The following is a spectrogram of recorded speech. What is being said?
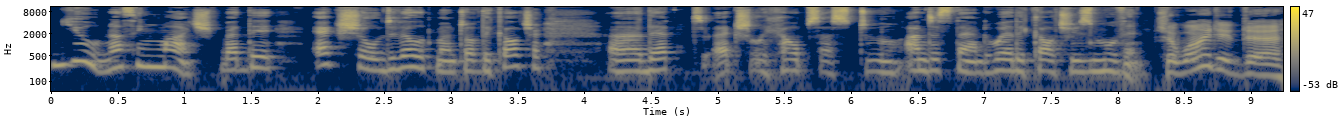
new, nothing much, but the actual development of the culture. Uh, that actually helps us to understand where the culture is moving. So, why did uh,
